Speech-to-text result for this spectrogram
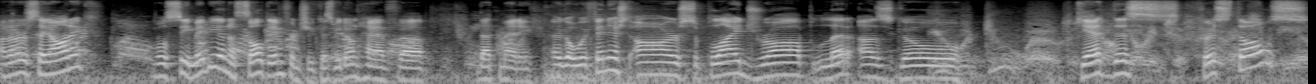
another psionic. We'll see. Maybe an assault infantry because we don't have uh, that many. There we go. We finished our supply drop. Let us go get this crystals.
